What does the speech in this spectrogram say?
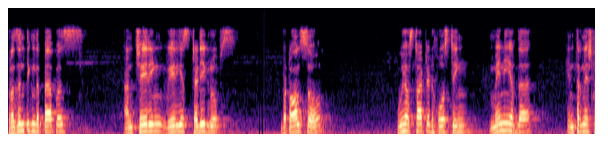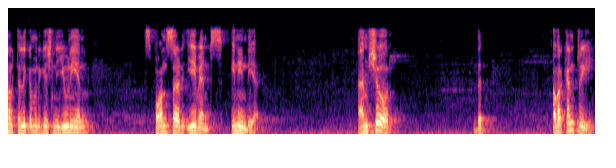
presenting the papers and chairing various study groups, but also we have started hosting many of the International Telecommunication Union sponsored events in India. I am sure that our country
